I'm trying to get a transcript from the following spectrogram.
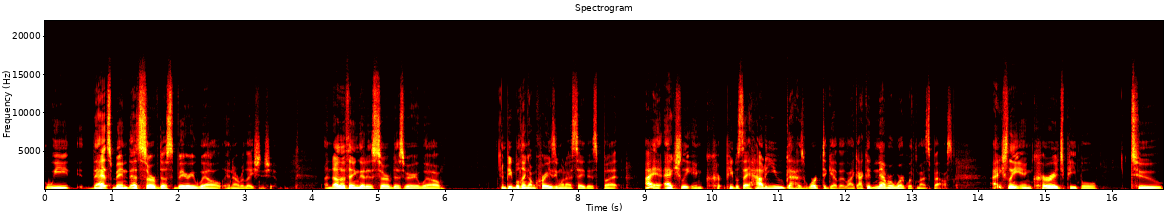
we that's been that's served us very well in our relationship. Another thing that has served us very well, and people think I'm crazy when I say this, but I actually encourage people say, How do you guys work together? Like, I could never work with my spouse. I actually encourage people to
